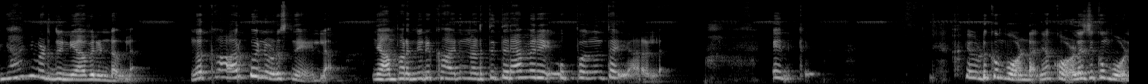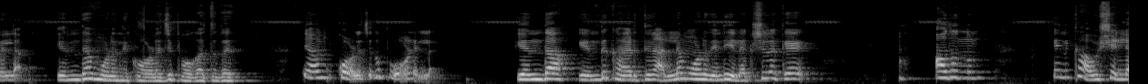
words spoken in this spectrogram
ഞാൻ ഇവിടെ ദുനിയാവിലുണ്ടാവില്ല. നിങ്ങൾക്ക് ആർക്കും എന്നോട് സ്നേഹമില്ല. ഞാൻ പറഞ്ഞൊരു കാര്യം നടത്തി തരാൻ വരെ ഒപ്പൊന്നും തയ്യാറല്ല. എനിക്ക് എവിടേക്കും പോകണ്ട ഞാൻ കോളേജിലേക്കും പോകണില്ല എന്താ മോളെ നീ കോളേജിൽ പോകാത്തത്? ഞാൻ കോളേജിലേക്ക് പോകണില്ല എന്താ? എന്ത് കാര്യത്തിന്? അല്ല മോളെ നിന്റെ ഇലക്ഷനൊക്കെ അതൊന്നും എനിക്ക് ആവശ്യമില്ല.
